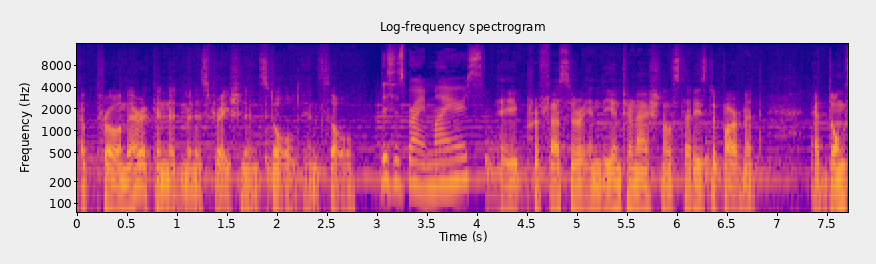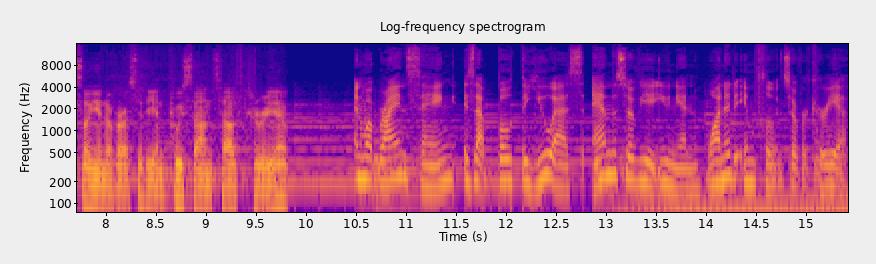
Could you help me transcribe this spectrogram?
a pro American administration installed in Seoul. This is Brian Myers, a professor in the International Studies Department at Dongseo University in Busan, South Korea. And what Brian's saying is that both the US and the Soviet Union wanted influence over Korea.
